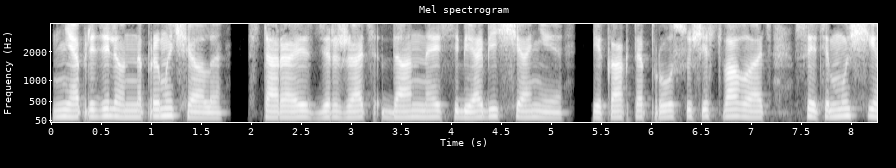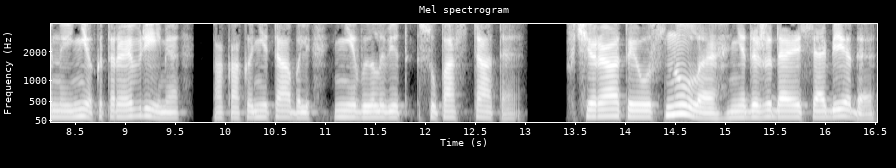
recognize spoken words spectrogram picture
неопределенно промычала, стараясь держать данное себе обещание и как-то просуществовать с этим мужчиной некоторое время, пока канитабль не выловит супостата. Вчера ты уснула, не дожидаясь обеда,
